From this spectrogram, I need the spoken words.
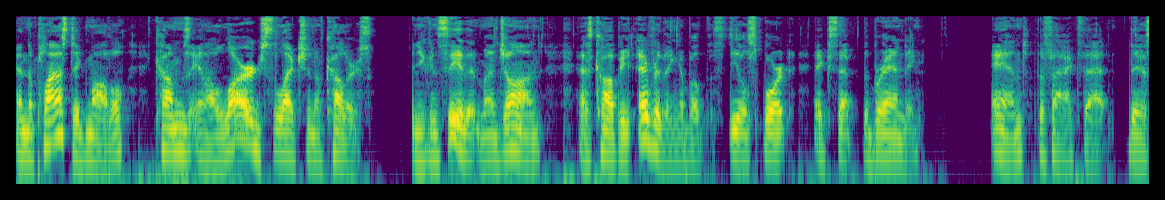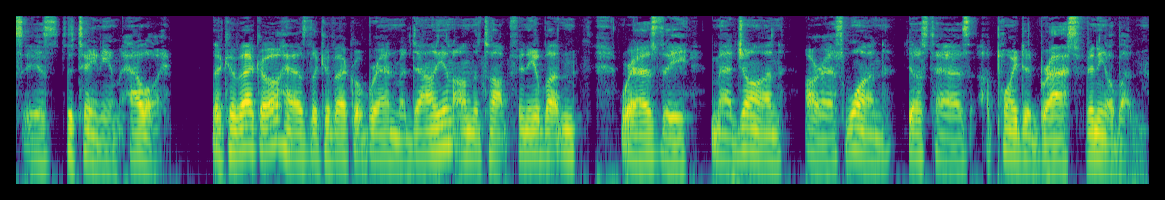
and the plastic model comes in a large selection of colors. And you can see that Majohn has copied everything about the steel Sport except the branding and the fact that this is titanium alloy. The Kaweco has the Kaweco brand medallion on the top finial button, whereas the Majohn RS1 just has a pointed brass finial button.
